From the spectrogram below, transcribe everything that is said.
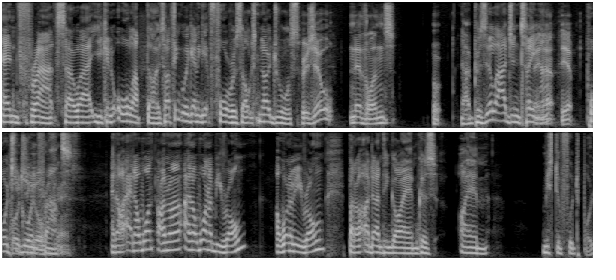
And France. So uh, you can all up those. I think we're going to get four results, no draws. Brazil, Netherlands. No, Brazil, Argentina, yep. Portugal, Portugal, and France. France. And I and I want and I, and I want to be wrong. I want to be wrong, but I, I don't think I am because I am Mr. Football.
